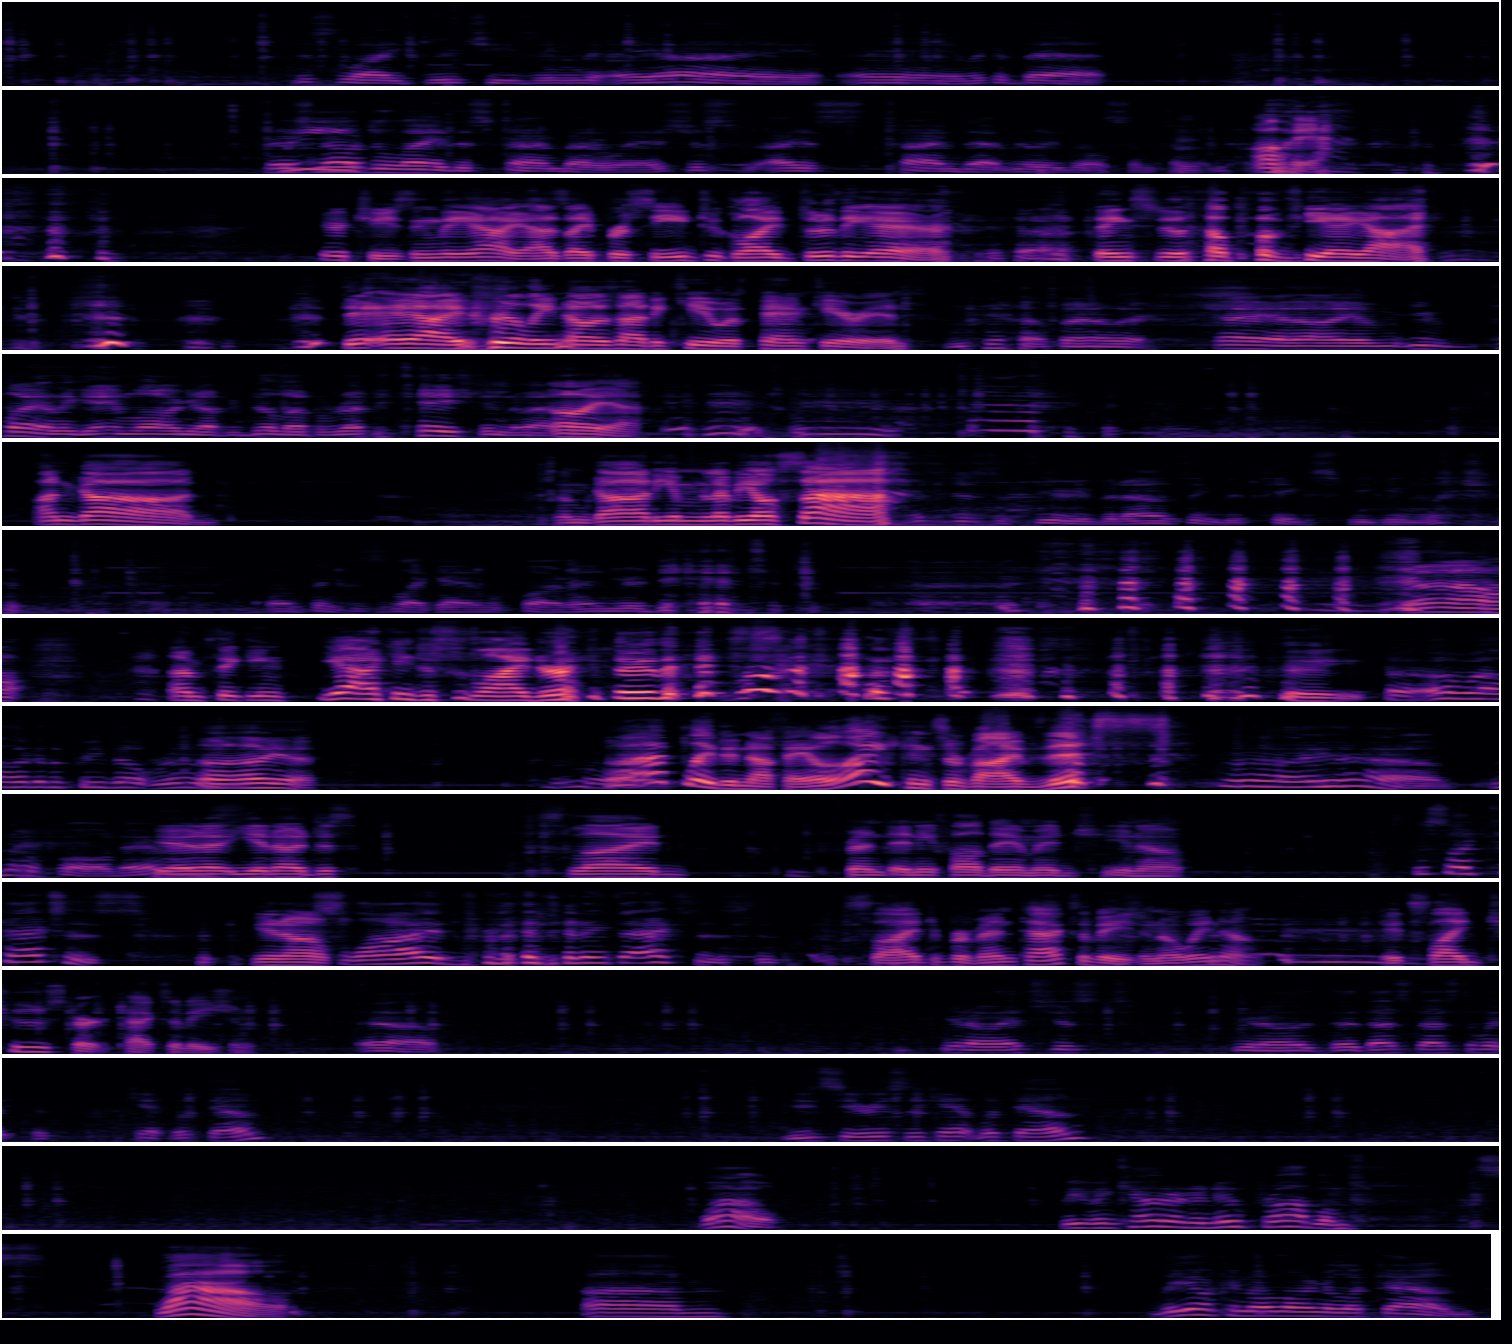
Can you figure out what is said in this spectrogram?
Just like you're cheesing the AI. Hey, look at that. There's no delay this time, by the way. It's just I just timed that really well somehow. Oh, yeah. You're cheesing the AI as I proceed to glide through the air, thanks to the help of the AI. the AI really knows how to queue with Pankierin. yeah, apparently. Hey, you know, you, you play the game long enough, you build up a reputation about Oh, yeah. On God. On Guardium Leviosa. That's just a theory, but I don't think the pigs speak English. I don't think this is like Animal Farm, and you're dead. oh, I'm thinking, yeah, I can just slide right through this. Uh, oh wow, look at the pre-built room. Uh, oh, yeah. cool. Well, I played enough Halo. I can survive this. Oh yeah, no fall damage. You know, you know, just slide, prevent any fall damage. You know, Just like taxes. You know, Slide, to prevent any taxes. slide to prevent tax evasion. Oh wait, no, it's slide to start tax evasion. Yeah. You know, it's just, you know, that, that's that's the way. Can't look down. You seriously can't look down? Wow. We've encountered a new problem. Wow. Um. Leo can no longer look down.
